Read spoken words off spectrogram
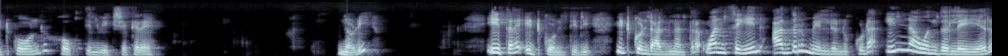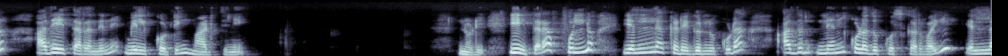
ಇಟ್ಕೊಂಡು ಹೋಗ್ತೀನಿ ವೀಕ್ಷಕರೇ. ನೋಡಿ, ಈ ಥರ ಇಟ್ಕೊಳ್ತೀನಿ. ಇಟ್ಕೊಂಡಾದ ನಂತರ ಒನ್ಸ್ ಅಗೇನ್ ಅದ್ರ ಮೇಲೂ ಕೂಡ ಇನ್ನ ಒಂದು ಲೇಯರು ಅದೇ ಥರನೇ ಮಿಲ್ಕ್ ಕೋಟಿಂಗ್ ಮಾಡ್ತೀನಿ. ನೋಡಿ, ಈ ಥರ ಫುಲ್ಲು ಎಲ್ಲ ಕಡೆಗೂ ಕೂಡ ಅದು ನೆನ್ಕೊಳ್ಳೋದಕ್ಕೋಸ್ಕರವಾಗಿ ಎಲ್ಲ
